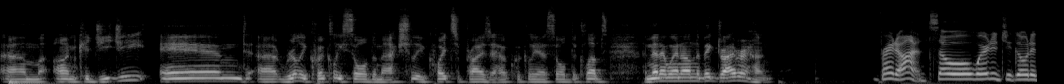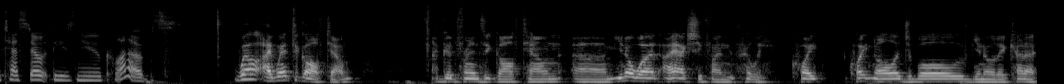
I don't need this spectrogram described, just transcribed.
um, on Kijiji and uh, really quickly sold them. Actually, quite surprised at how quickly I sold the clubs. And then I went on the big driver hunt. Right on. So, where did you go to test out these new clubs? Well, I went to Golf Town good friends at Golf Town. Um, you know what? I actually find them really quite quite knowledgeable. You know, they kind of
